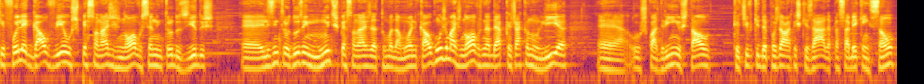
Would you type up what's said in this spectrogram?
que foi legal ver os personagens novos sendo introduzidos. É, eles introduzem muitos personagens da Turma da Mônica, alguns mais novos, né, da época já que eu não lia é, os quadrinhos tal, que eu tive que depois dar uma pesquisada para saber quem são.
